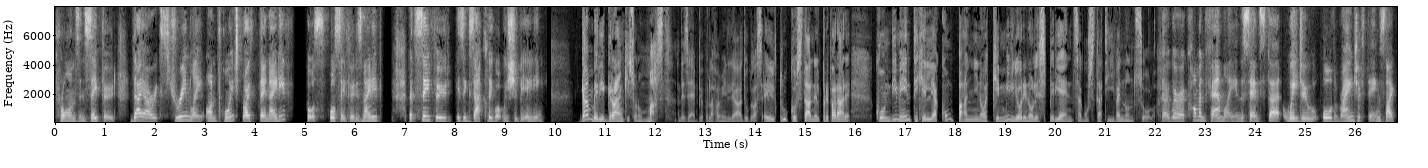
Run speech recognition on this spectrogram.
Prawns and seafood. They are extremely on point, both they're native, of course, all seafood is native, But seafood is exactly what we should be eating. Gamberi e granchi sono un must, ad esempio, per la famiglia Douglas e il trucco sta nel preparare condimenti che li accompagnino e che migliorino l'esperienza gustativa e non solo. You know, we're a common family in the sense that we do all the range of things like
